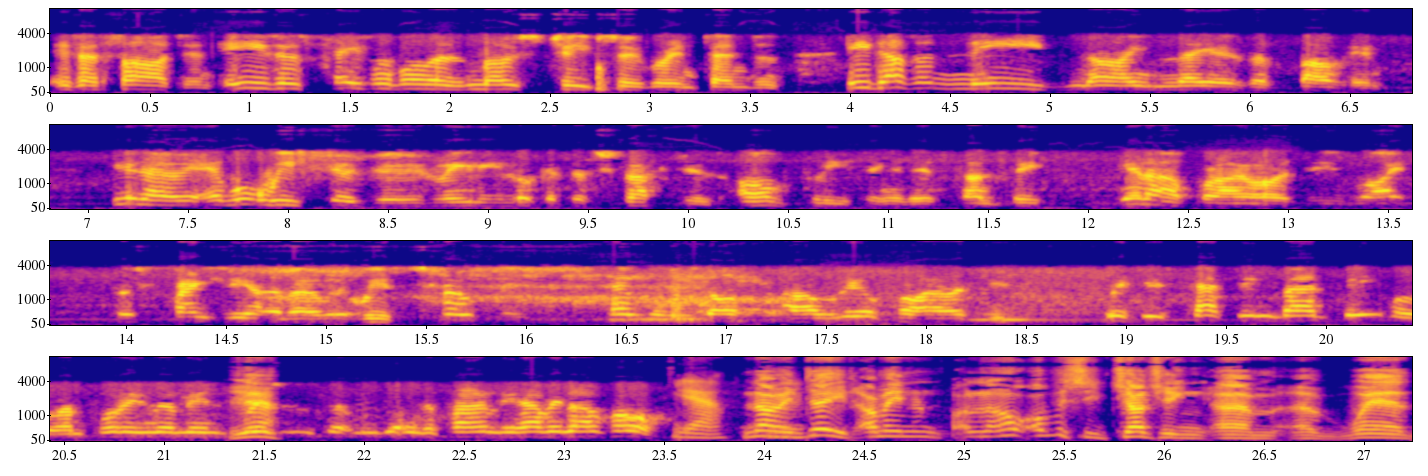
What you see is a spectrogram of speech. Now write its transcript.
is a sergeant. He's as capable as most chief superintendents. He doesn't need nine layers above him. You know, what we should do is really look at the structures of policing in this country, get our priorities right, because frankly at the moment we've totally, totally lost our real priorities, which is catching bad people and putting them in Yeah. prisons that we don't apparently have enough of. Yeah. No, indeed. I mean, obviously, judging um, uh, where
